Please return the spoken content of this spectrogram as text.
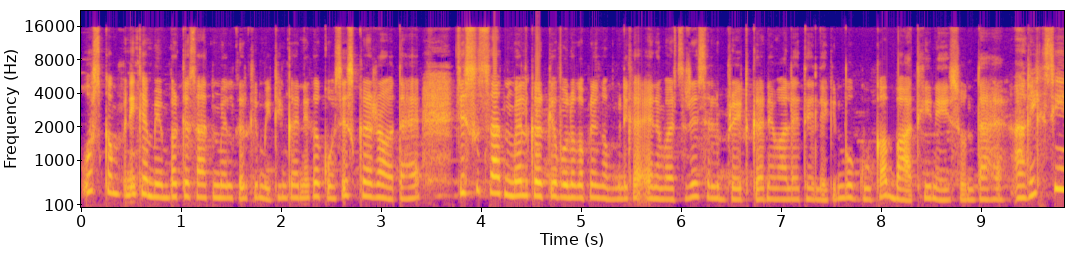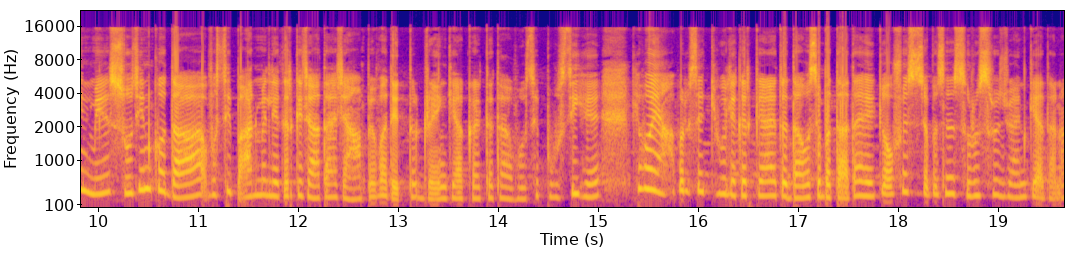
उस कंपनी के मेंबर के साथ मिल करके मीटिंग करने का कोशिश कर रहा होता है, जिसके साथ मिल करके वो लोग अपने कंपनी का एनिवर्सरी सेलिब्रेट करने वाले थे, लेकिन वो गु का बात ही नहीं सुनता है। अगले सीन में सुजिन को दा उसी बार में लेकर के जाता है, जहाँ पे वो देखते ड्राइंग किया करता था। वो उसे पूछती है कि वो यहाँ पर उसे क्यों लेकर के आया तो दा उसे बताता है कि ऑफ़िस जब उसने शुरू शुरू ज्वाइन किया था ना,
